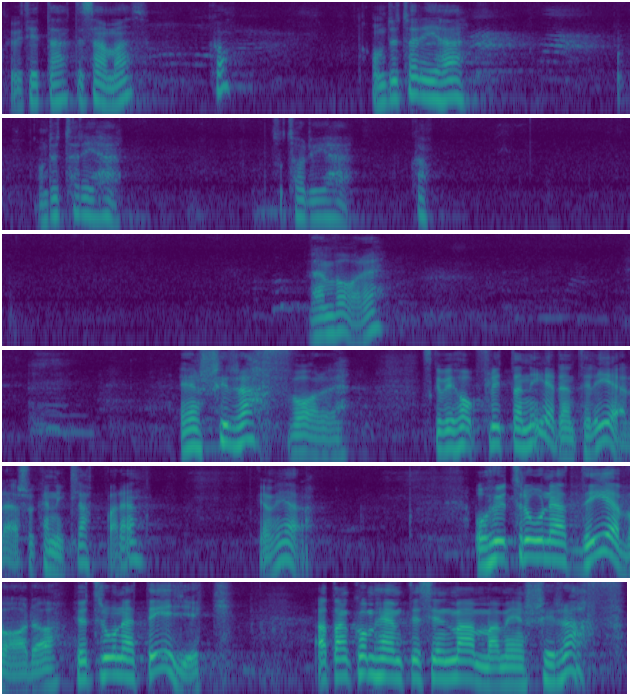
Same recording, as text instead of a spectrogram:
Ska vi titta tillsammans? Om du tar i här. Om du tar i här. Så tar du i här. Kom. Vem var det? En giraff var det. Ska vi flytta ner den till er där så kan ni klappa den? kan vi göra. Och hur tror ni att det var då? Hur tror ni att det gick? Att han kom hem till sin mamma med en giraff.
